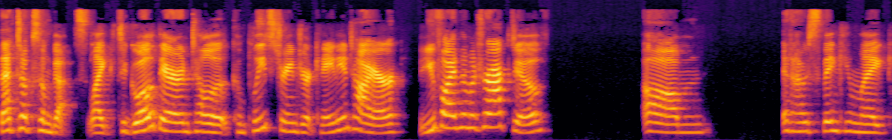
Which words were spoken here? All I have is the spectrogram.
That took some guts. Like to go out there and tell a complete stranger at Canadian Tire you find them attractive. Um, and I was thinking, like,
